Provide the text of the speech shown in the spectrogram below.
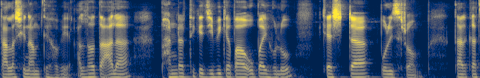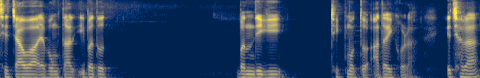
তালাশে নামতে হবে। আল্লাহ তালা ভান্ডার থেকে জীবিকা পাওয়া উপায় হলো চেষ্টা, পরিশ্রম, তার কাছে চাওয়া এবং তার ইবাদত বন্দিগি ঠিকমতো আদায় করা। এছাড়া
